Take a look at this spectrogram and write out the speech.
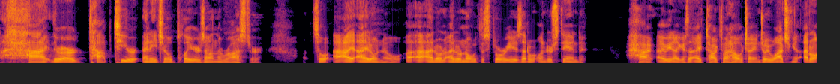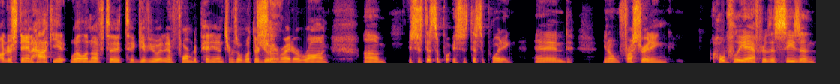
high there are top tier NHL players on the roster. So I I don't know. I, I don't I don't know what the story is. I don't understand how I mean I guess I talked about how much I enjoy watching it. I don't understand hockey well enough to to give you an informed opinion in terms of what they're Sure. doing right or wrong. Um it's just disappoint it's just disappointing and you know frustrating. Hopefully after this season,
